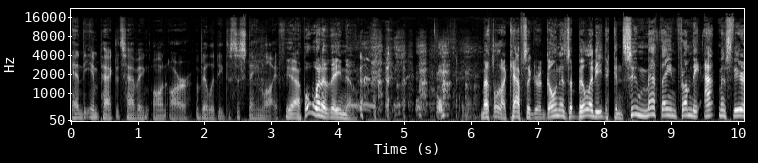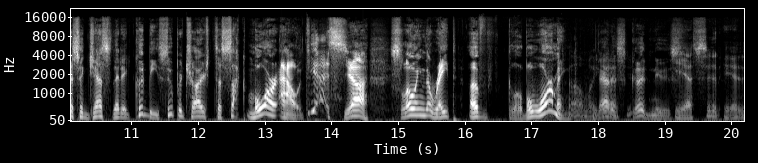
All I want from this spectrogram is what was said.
and the impact it's having on our ability to sustain life. Yeah, but what do they know? Methylocapsa gorgona's ability to consume methane from the atmosphere suggests that it could be supercharged to suck more out. Yes. Yeah, slowing the rate of global warming. Oh my That gosh. is good news. Yes, it is.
